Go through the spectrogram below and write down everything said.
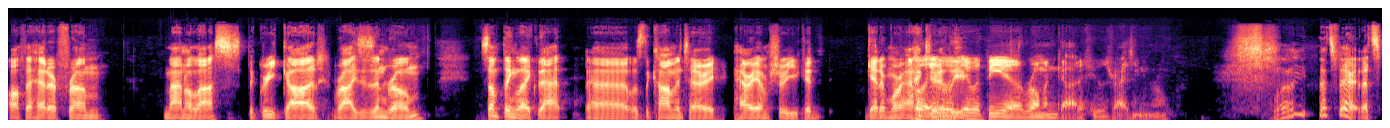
off a header from Manolas, the Greek god rises in Rome. Something like that uh, was the commentary. Harry, I'm sure you could get it more accurately. Well, it, would, it, would, be a Roman god if he was rising in Rome. Well, that's fair. That's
